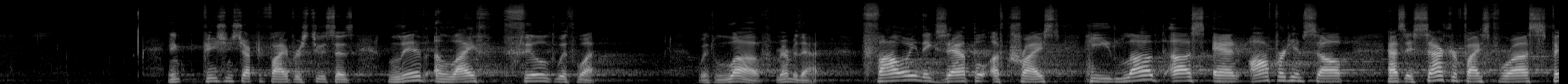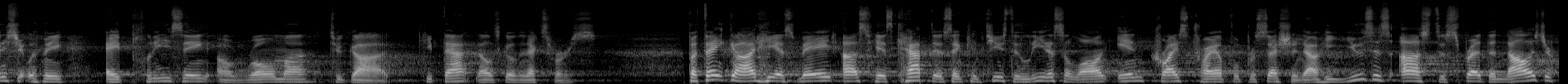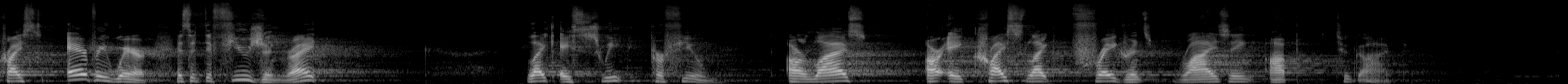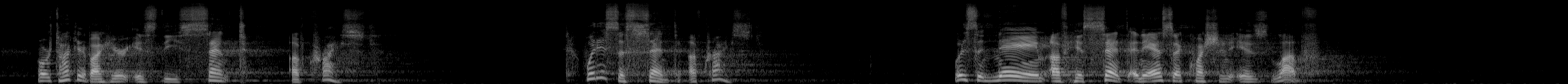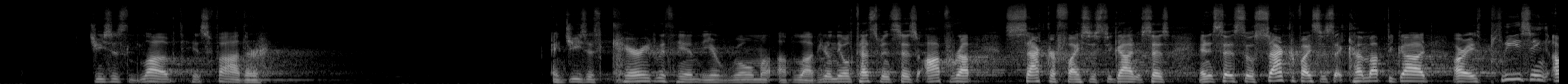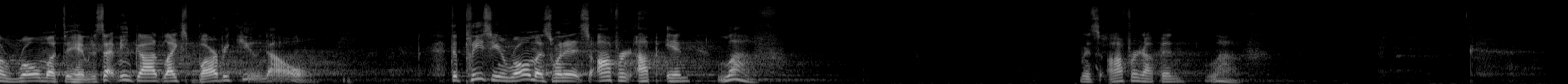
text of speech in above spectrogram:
In Ephesians chapter 5, verse 2, it says, Live a life filled with what? With love. Remember that. Following the example of Christ, he loved us and offered himself as a sacrifice for us. Finish it with me a pleasing aroma to God. Keep that. Now let's go to the next verse. But thank God he has made us his captives and continues to lead us along in Christ's triumphal procession. Now he uses us to spread the knowledge of Christ everywhere. It's a diffusion, right? Like a sweet perfume. Our lives are a Christ like fragrance rising up to God. What we're talking about here is the scent of Christ. What is the scent of Christ? What is the name of his scent? And the answer to that question is love. Jesus loved his Father. And Jesus carried with him the aroma of love. You know, in the Old Testament it says, offer up sacrifices to God. And it says, and it says those sacrifices that come up to God are a pleasing aroma to him. Does that mean God likes barbecue? No. The pleasing aroma is when it's offered up in love. When it's offered up in love.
